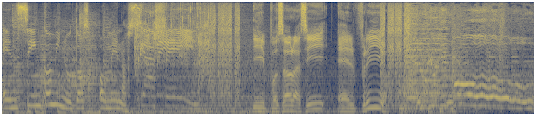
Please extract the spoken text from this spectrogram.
en 5 minutos o menos. Cafeína. Y pues ahora sí, el frío. El frío llegó.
